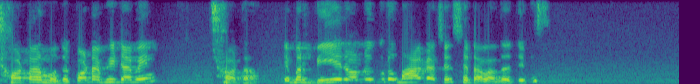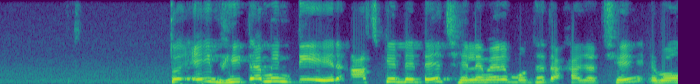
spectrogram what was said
ছটার মধ্যে, কটা ভিটামিন ছটা। এবার বি এর অনেকগুলো ভাগ আছে, সেটা আলাদা জিনিস। তো এই ভিটামিন ডি এর আজকের ডেটে ছেলে মেয়ের মধ্যে দেখা যাচ্ছে এবং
